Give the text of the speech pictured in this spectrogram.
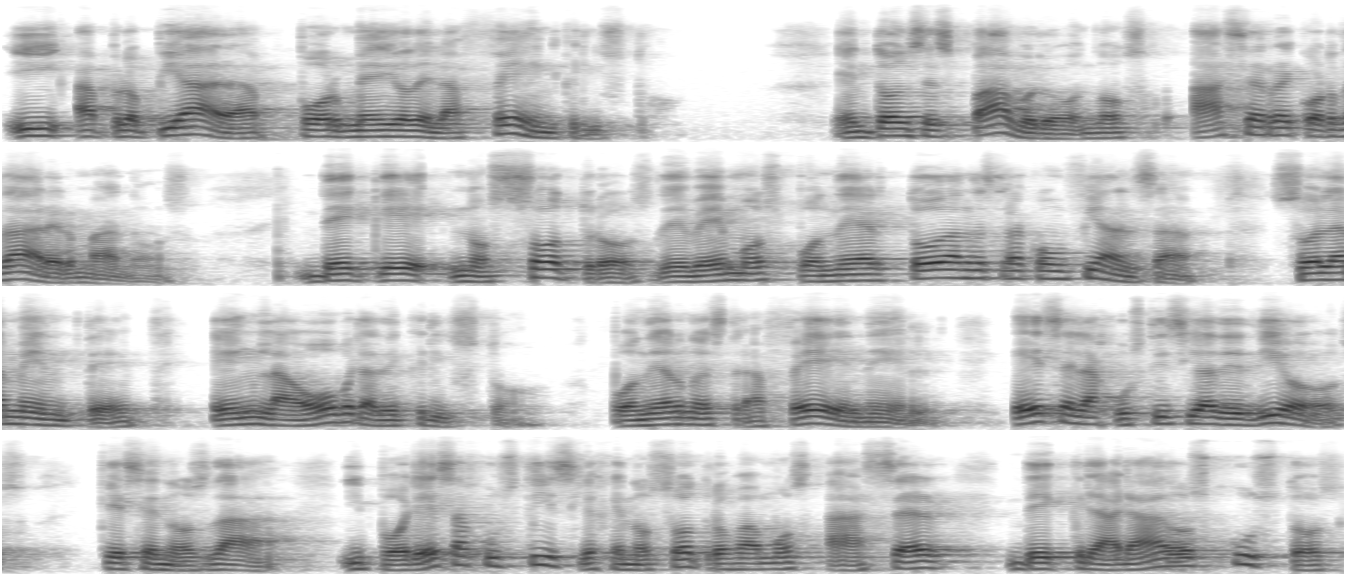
y apropiada por medio de la fe en Cristo. Entonces Pablo nos hace recordar, hermanos, de que nosotros debemos poner toda nuestra confianza solamente en la obra de Cristo, poner nuestra fe en Él. Esa es la justicia de Dios que se nos da. Y por esa justicia que nosotros vamos a ser declarados justos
